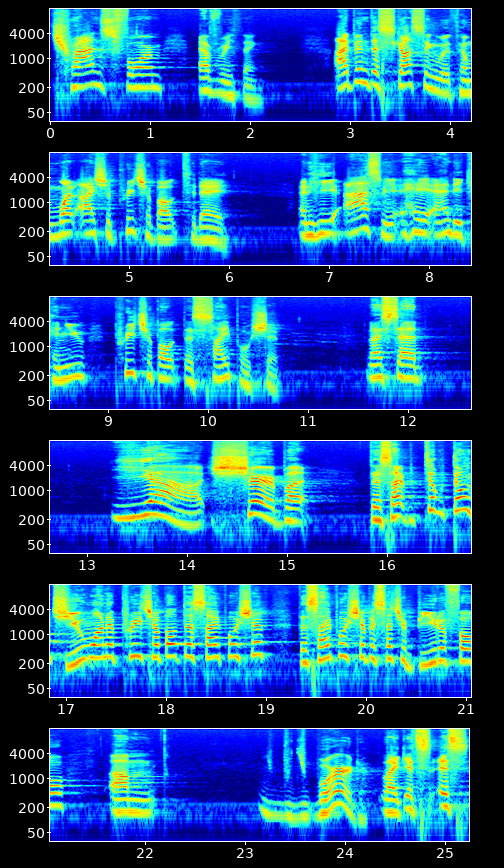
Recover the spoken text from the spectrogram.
transformed everything. I've been discussing with him what I should preach about today. And he asked me, Hey, Andy, can you preach about discipleship? And I said, Yeah, sure, but don't you want to preach about discipleship? Discipleship is such a beautiful um, word. Like it's, it's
